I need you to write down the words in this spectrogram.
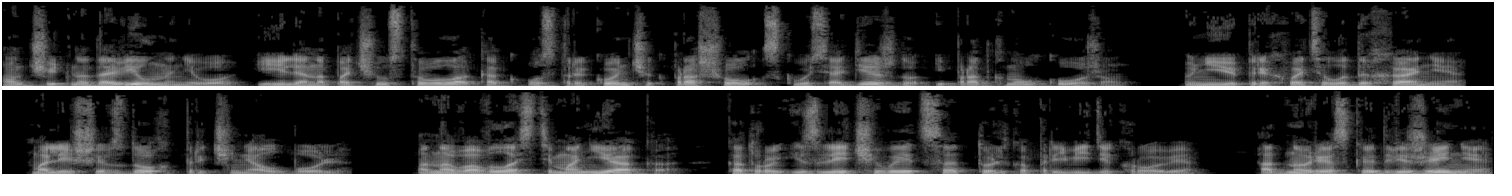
Он чуть надавил на него, и Елена почувствовала, как острый кончик прошел сквозь одежду и проткнул кожу. У нее перехватило дыхание, малейший вздох причинял боль. Она во власти маньяка, который излечивается только при виде крови. Одно резкое движение,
